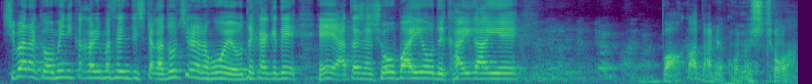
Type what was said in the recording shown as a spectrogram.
しばらくお目にかかりませんでしたがどちらの方へお出かけで、えー、私は商売用で海岸へ」バカだねこの人は。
